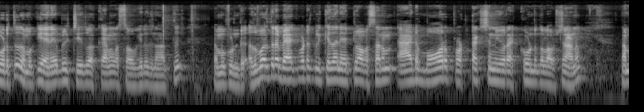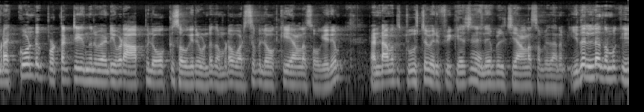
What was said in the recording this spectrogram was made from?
കൊടുത്ത് നമുക്ക് എനേബിൾ ചെയ്ത് വെക്കാനുള്ള സൗകര്യം ഇതിനകത്ത് നമുക്കുണ്ട്. അതുപോലെ തന്നെ ബാക്ക് ബട്ടൺ ക്ലിക്ക് ചെയ്താൽ ഏറ്റവും അവസാനം add more protection your account എന്നുള്ള ഓപ്ഷനാണ് നമ്മുടെ അക്കൗണ്ട് പ്രൊട്ടക്റ്റ് ചെയ്യുന്നതിന് വേണ്ടി ഇവിടെ ആപ്പ് ലോക്ക് സൗകര്യമുണ്ട്. നമ്മുടെ വാട്സപ്പ് ലോക്ക് ചെയ്യാനുള്ള സൗകര്യം രണ്ടാമത്തെ ടൂ സ്റ്റെപ്പ് വെരിഫിക്കേഷൻ എനേബിൾ ചെയ്യാനുള്ള സംവിധാനം. ഇതെല്ലാം നമുക്ക്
